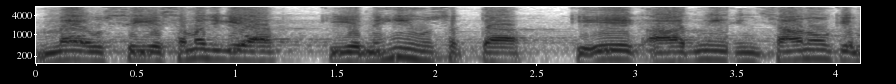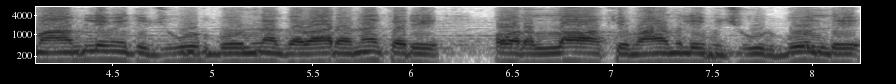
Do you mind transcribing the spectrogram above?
میں اس سے یہ سمجھ گیا کہ یہ نہیں ہو سکتا کہ ایک آدمی انسانوں کے معاملے میں تو جھوٹ بولنا گوارا نہ کرے اور اللہ کے معاملے میں جھوٹ بول دے۔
